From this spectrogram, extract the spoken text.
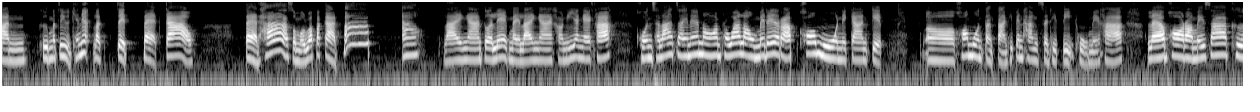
9,000 คือมันจะอยู่แค่เนี้ยหลัก 7 8 9 แต่ถ้าสมมติว่าประกาศปั๊บอ้าว รายงานตัวเลขไม่รายงานคราวนี้ยังไงคะ คนชะล่าใจแน่นอน เพราะว่าเราไม่ได้รับข้อมูลในการเก็บข้อมูลต่างๆ ที่เป็นทางสถิติถูกไหมคะ แล้วพอเราไม่ทราบคือ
